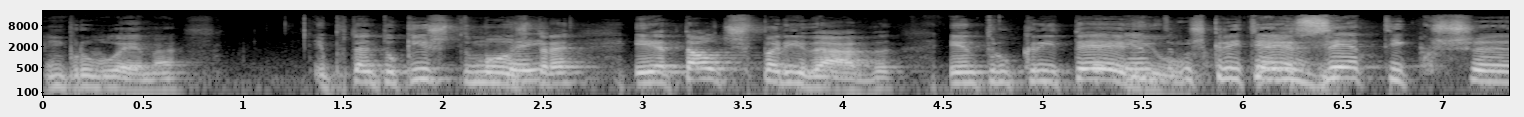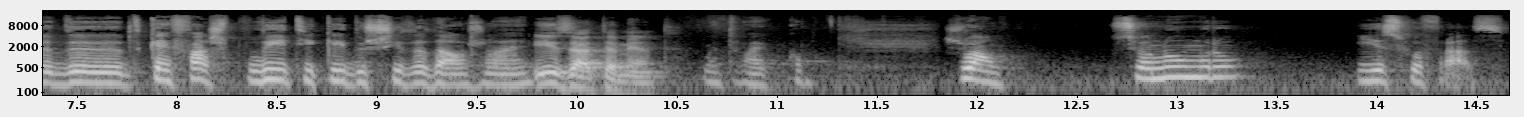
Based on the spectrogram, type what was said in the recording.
um problema. E, portanto, o que isto demonstra é a tal disparidade entre o critério. Entre os critérios ético. éticos eh, de, de, quem faz política e dos cidadãos, não é? Exatamente. Muito bem. João, o seu número e a sua frase.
